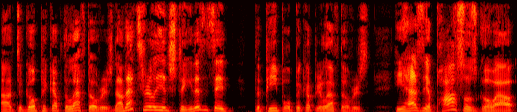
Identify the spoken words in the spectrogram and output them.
uh, to go pick up the leftovers. Now that's really interesting. He doesn't say the people pick up your leftovers. He has the apostles go out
